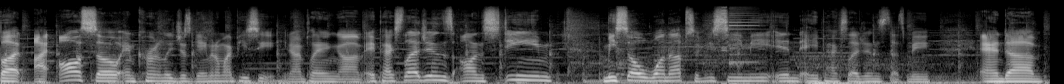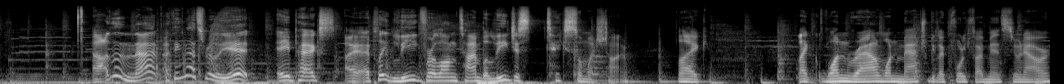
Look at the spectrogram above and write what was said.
but I also am currently just gaming on my PC. You know, I'm playing um, Apex Legends on Steam, Miso One Up. So if you see me in Apex Legends, that's me. And um, other than that, I think that's really it. Apex, I, I played League for a long time, but League just takes so much time. Like, like one round, one match would be like 45 minutes to an hour,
